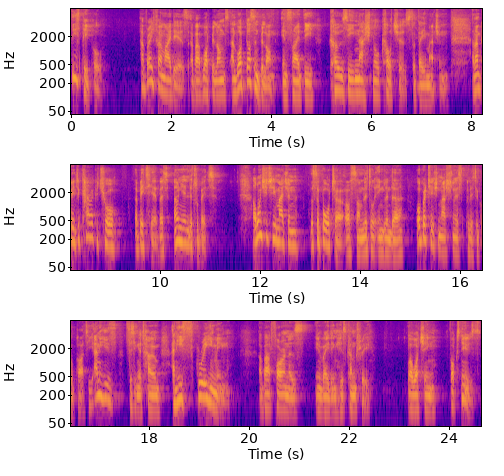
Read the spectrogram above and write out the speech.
These people have very firm ideas about what belongs and what doesn't belong inside the cozy national cultures that they imagine. And I'm going to caricature a bit here, but only a little bit. I want you to imagine the supporter of some little Englander or British nationalist political party, and he's sitting at home and he's screaming about foreigners invading his country while watching Fox News,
